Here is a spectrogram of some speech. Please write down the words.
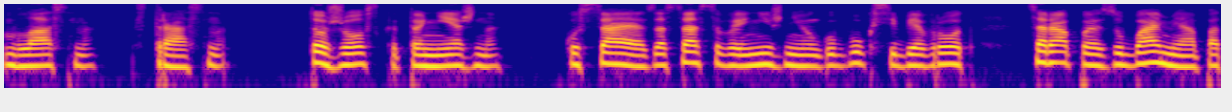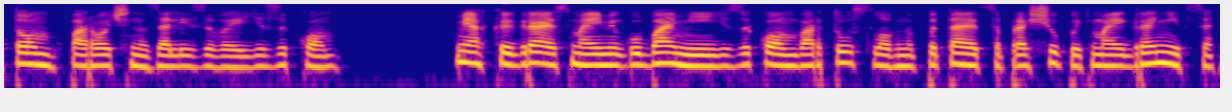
Властно, страстно. То жестко, то нежно. Кусая, засасывая нижнюю губу к себе в рот, царапая зубами, а потом порочно зализывая языком. Мягко играя с моими губами и языком во рту, словно пытается прощупать мои границы,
